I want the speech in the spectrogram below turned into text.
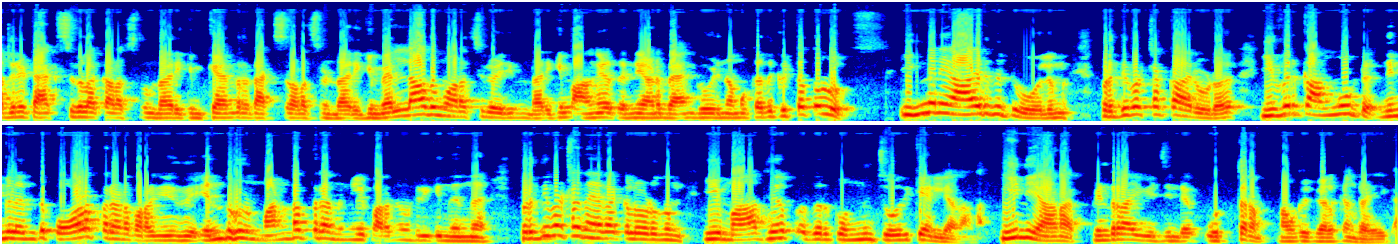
അതിന് ടാക്സുകളൊക്കെ അടച്ചിട്ടുണ്ടായിരിക്കും കേന്ദ്ര ടാക്സ് അടച്ചിട്ടുണ്ടായിരിക്കും എല്ലാതും അടച്ചു കഴിഞ്ഞിട്ടുണ്ടായിരിക്കും അങ്ങനെ തന്നെയാണ് ബാങ്ക് വഴി നമുക്കത് കിട്ടത്തുള്ളൂ. ഇങ്ങനെ ആയിരുന്നിട്ട് പോലും പ്രതിപക്ഷക്കാരോട് ഇവർക്ക് അങ്ങോട്ട് നിങ്ങൾ എന്ത് പോളത്തരാണ് പറഞ്ഞത്? എന്തുകൊണ്ട് മണ്ടത്തര നിങ്ങൾ ഈ പറഞ്ഞുകൊണ്ടിരിക്കുന്നതെന്ന് പ്രതിപക്ഷ നേതാക്കളോടൊന്നും ഈ മാധ്യമപ്രവർത്തകർക്കൊന്നും ചോദിക്കാനില്ല എന്നാണ്. ഇനിയാണ് പിണറായി വിജയന്റെ ഉത്തരം. നമുക്ക് കേൾക്കാൻ കഴിയുക.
